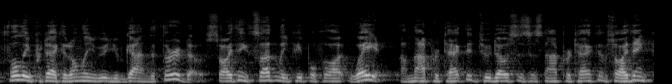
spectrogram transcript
fully protected only you've gotten the third dose. So I think suddenly people thought, wait, I'm not protected. Two doses is not protective. So I think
